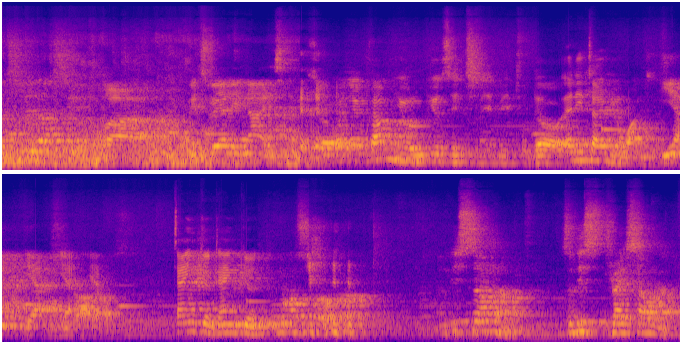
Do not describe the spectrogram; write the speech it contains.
Just relax you. Wow, it's really nice. So when you come, you'll use it maybe today or anytime you want. yeah, yeah, yeah, yeah. Thank you, thank you. Also, and this sauna. So this dry sauna.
